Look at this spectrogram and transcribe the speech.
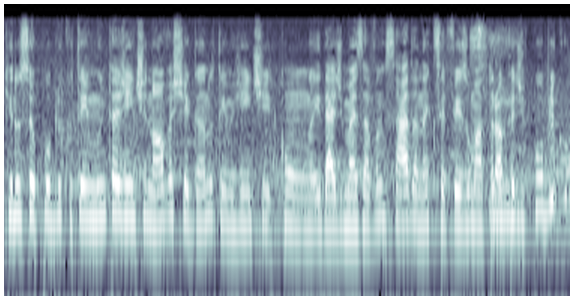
Que no seu público tem muita gente nova chegando, tem gente com a idade mais avançada, né? Que você fez uma Sim. troca de público,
